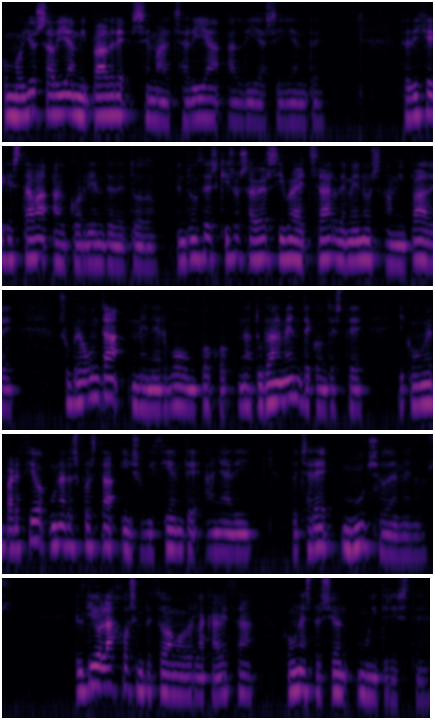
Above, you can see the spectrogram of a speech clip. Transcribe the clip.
como yo sabía, mi padre se marcharía al día siguiente. Le dije que estaba al corriente de todo. Entonces quiso saber si iba a echar de menos a mi padre. Su pregunta me enervó un poco. Naturalmente contesté, y como me pareció una respuesta insuficiente, añadí lo echaré mucho de menos. El tío Lajos empezó a mover la cabeza con una expresión muy triste.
